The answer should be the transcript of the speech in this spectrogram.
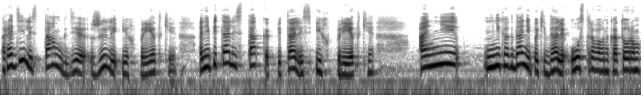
родились там, где жили их предки. Они питались так, как питались их предки. Они никогда не покидали острова, на котором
